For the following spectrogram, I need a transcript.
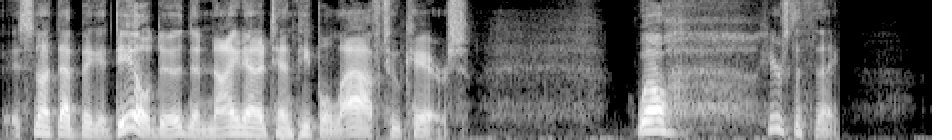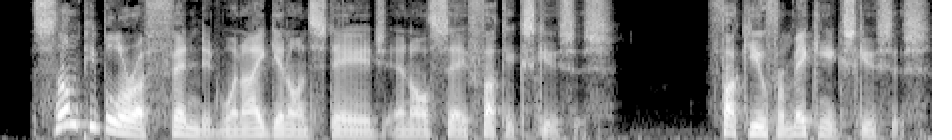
it's not that big a deal, dude. The nine out of 10 people laughed. Who cares? Well, here's the thing. Some people are offended when I get on stage and I'll say, fuck excuses. Fuck you for making excuses.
